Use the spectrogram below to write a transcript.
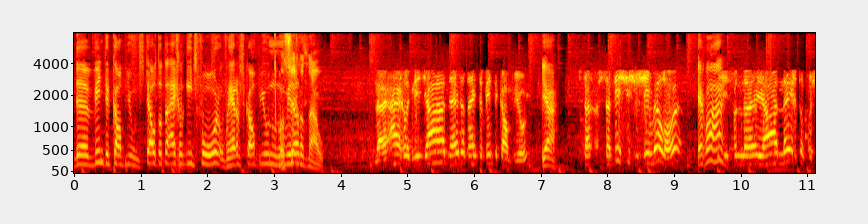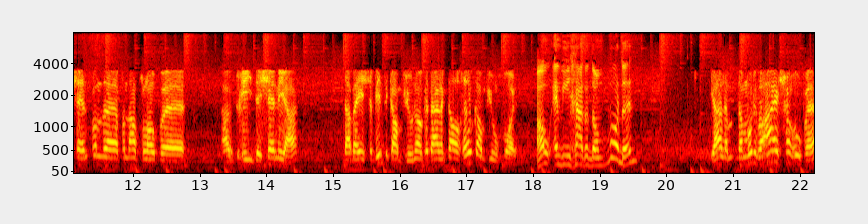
de winterkampioen, stelt dat eigenlijk iets voor? Of herfstkampioen, hoe noem Wat je zegt dat? dat nou? Nee, eigenlijk niet. Ja, nee, dat heet de winterkampioen. Ja, Sta- statistisch gezien wel hoor. echt waar? Van eh, ja, 90% van de, van de afgelopen eh, nou, drie decennia. Daarbij is de winterkampioen ook uiteindelijk de algeheel kampioen geworden. Oh, en wie gaat het dan worden? Ja, dan, dan moet ik wel Ajax gaan roepen, hè.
